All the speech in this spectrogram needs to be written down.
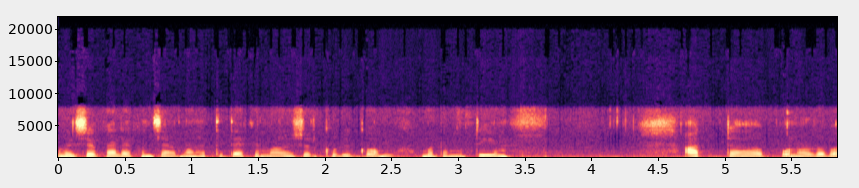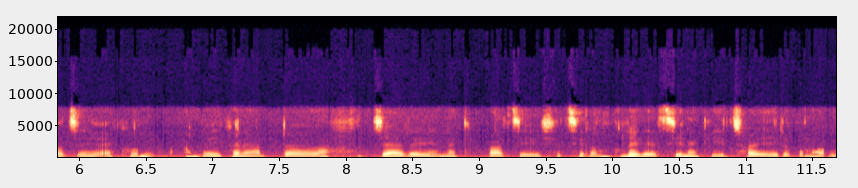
অনেক সকাল এখন চার আমার হাতে দেখে মানুষজন খুবই কম। মোটামুটি আটটা পনেরো বাজে এখন। আমরা এখানে আটটা চারে নাকি পাঁচে এসেছিলাম, ভুলে গেছি নাকি ছয়ে এরকম হবে।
